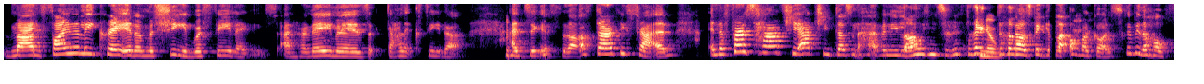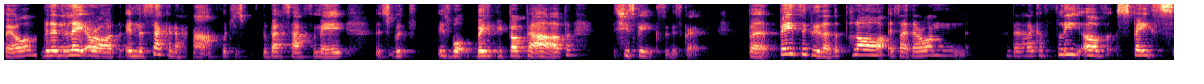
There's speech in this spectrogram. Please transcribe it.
man finally created a machine with feelings, and her name is Galaxina. And so, so that's Dorothy Stratten. In the first half, she actually doesn't have any lines or anything. Nope. I was thinking like, oh my god, it's gonna be the whole film. But then later on, in the second half, which is the best half for me, which, is what made me bump it up, she speaks and it's great. But basically, like the plot is like they're on they're like a fleet of space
